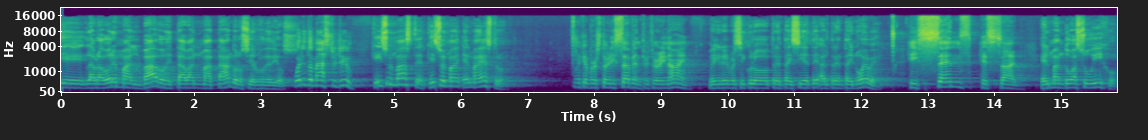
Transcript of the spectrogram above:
eh, labradores malvados estaban matando a los siervos de Dios. What did the master do? ¿Qué hizo el máster? ¿Qué hizo el, ma- el maestro? Look at verse 37 through 39. Mire el versículo 37 al 39. He sends his son. Él mandó a su hijo.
